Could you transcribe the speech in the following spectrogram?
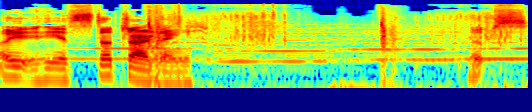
Oh, he, he is still charging. Oops.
